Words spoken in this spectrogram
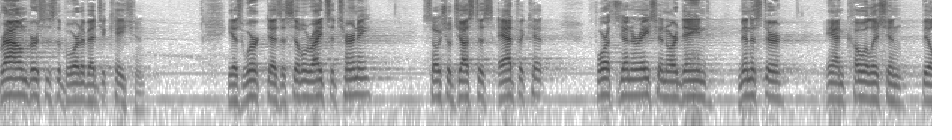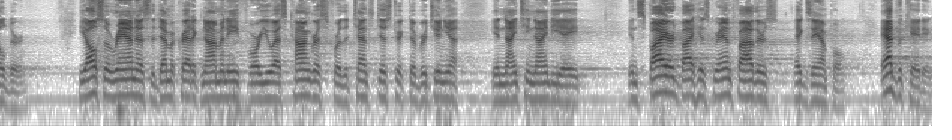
Brown versus the Board of Education. He has worked as a civil rights attorney, social justice advocate, fourth generation ordained minister, and coalition builder. He also ran as the Democratic nominee for U.S. Congress for the 10th District of Virginia in 1998 inspired by his grandfather's example, advocating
